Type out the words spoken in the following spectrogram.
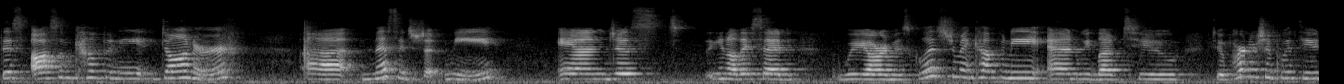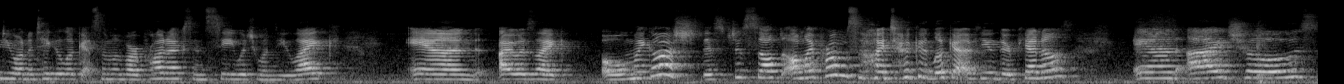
this awesome company, Donner, uh, messaged me and just, you know, they said, we are a musical instrument company and we'd love to do a partnership with you. Do you want to take a look at some of our products and see which ones you like? And I was like, oh my gosh, this just solved all my problems. So I took a look at a few of their pianos and I chose,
